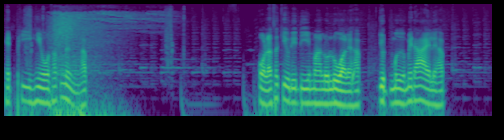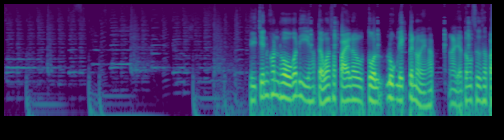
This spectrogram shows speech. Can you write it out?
HP heal สักหนึ่งครับ โอ้แล้วสกิลดีๆ มารัวๆเลยครับ หยุดมือไม่ได้เลยครับ รีเจนคอนโทรก็ดีครับ แต่ว่าสไปเราตัวลูกเล็กไปหน่อยครับ อาจจะต้องซื้อสไป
